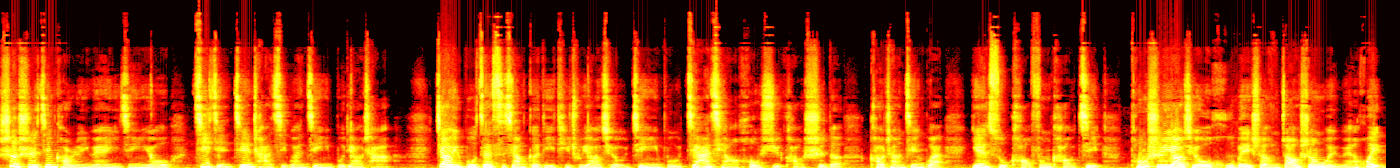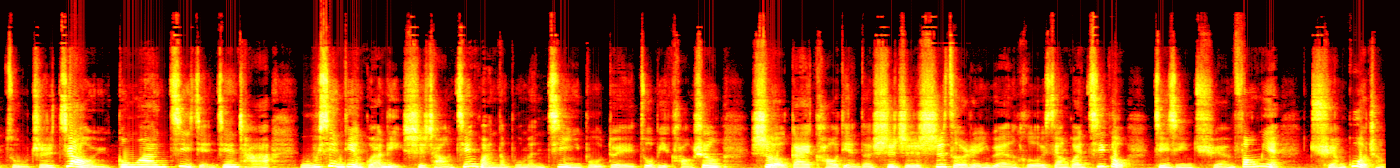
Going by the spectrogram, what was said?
涉事监考人员已经由纪检监察机关进一步调查。教育部再次向各地提出要求，进一步加强后续考试的考场监管，严肃考风考纪。同时，要求湖北省招生委员会组织教育、公安、纪检监察、无线电管理、市场监管等部门，进一步对作弊考生、涉该考点的失职失责人员和相关机构进行全方面、全过程、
